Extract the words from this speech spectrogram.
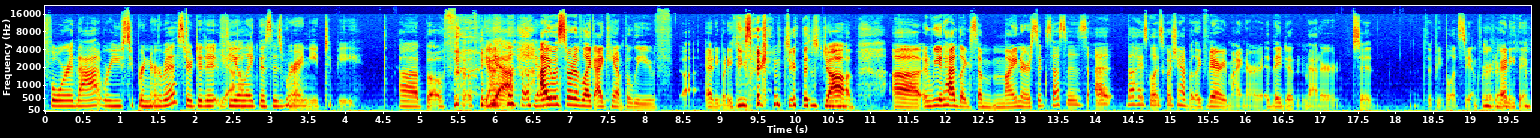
for that? Were you super nervous or did it Yeah. feel like this is where I need to be? Uh, both. yeah. yeah. I was sort of like, I can't believe uh, anybody thinks I can do this job. Uh, and we had had like some minor successes at the high school I was coaching but like very minor. They didn't matter to the people at Stanford or anything.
